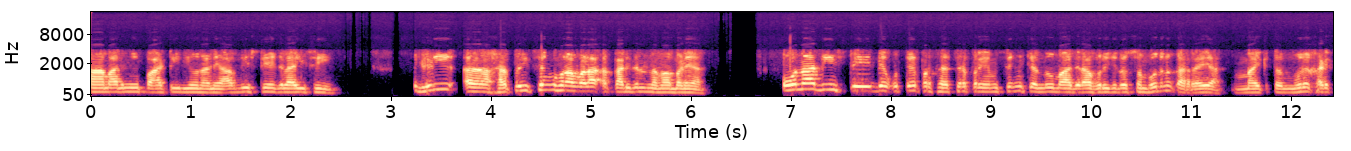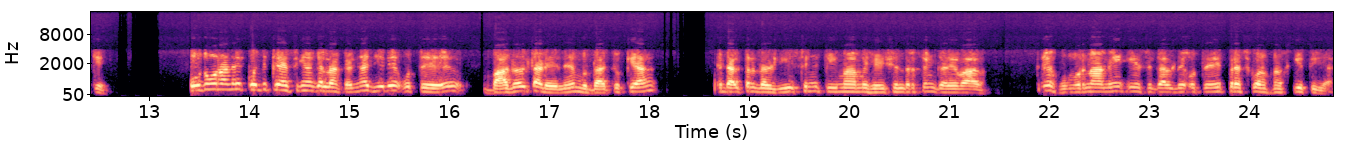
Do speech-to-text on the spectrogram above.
ਆਮ ਆਦਮੀ ਪਾਰਟੀ ਦੀ ਉਹਨਾਂ ਨੇ ਆਪਦੀ ਸਟੇਜ ਲਾਈ ਸੀ। ਜਿਹੜੀ ਹਰਪ੍ਰੀਤ ਸਿੰਘ ਹੋਰਾਂ ਵਾਲਾ ਅਕਾਲੀ ਦਲ ਨਵਾਂ ਬਣਿਆ, ਉਹਨਾਂ ਦੀ ਸਟੇਜ ਦੇ ਉੱਤੇ ਪ੍ਰੋਫੈਸਰ ਪ੍ਰੇਮ ਸਿੰਘ ਚੰਦੂ ਮਾਜਰਾ ਹੋਰੀ ਜਦੋਂ ਸੰਬੋਧਨ ਕਰ ਰਹੇ ਆ ਮਾਈਕ ਤੋਂ ਮੂਹਰੇ ਖੜ ਕੇ, ਉਦੋਂ ਉਹਨਾਂ ਨੇ ਕੁਝ ਕੁ ਐਸੀਆਂ ਗੱਲਾਂ ਕਹੀਆਂ ਜਿਹਦੇ ਉੱਤੇ ਬਾਦਲ ਧੜੇ ਨੇ ਮੁੱਦਾ ਚੁੱਕਿਆ ਤੇ ਡਾਕਟਰ ਦਲਜੀਤ ਸਿੰਘ, ਚੀਮਾ ਮਹੇਸ਼ਿੰਦਰ ਸਿੰਘ ਗਰੇਵਾਲ ਤੇ ਹੋਰਨਾਂ ਨੇ ਇਸ ਗੱਲ ਦੇ ਉੱਤੇ ਪ੍ਰੈਸ ਕਾਨਫਰੰਸ ਕੀਤੀ ਆ।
